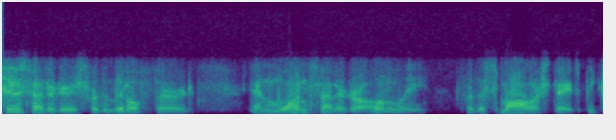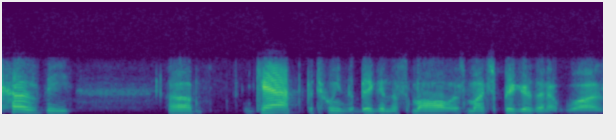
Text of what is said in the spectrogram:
two senators for the middle third, and one senator only for the smaller states because the uh, gap between the big and the small is much bigger than it was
